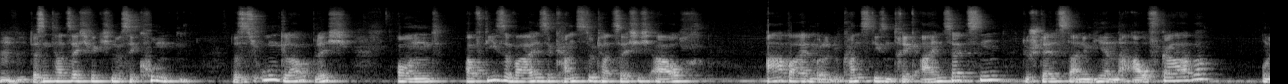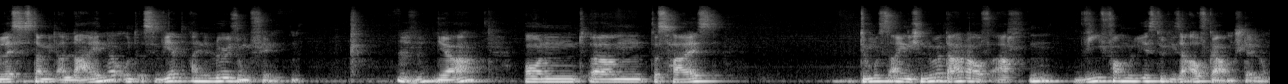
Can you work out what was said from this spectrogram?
Mhm. Das sind tatsächlich wirklich nur Sekunden. Das ist unglaublich und auf diese Weise kannst du tatsächlich auch arbeiten oder du kannst diesen Trick einsetzen. Du stellst deinem Hirn eine Aufgabe und lässt es damit alleine und es wird eine Lösung finden. Mhm. Ja, und ähm, das heißt, du musst eigentlich nur darauf achten, wie formulierst du diese Aufgabenstellung.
